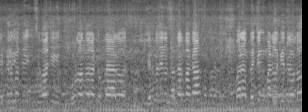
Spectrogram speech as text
చక్రపతి శివాజీ మూడు వందల తొంభై ఆరో జన్మదినం సందర్భంగా మన బెజ్జంగ్ మండల కేంద్రంలో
